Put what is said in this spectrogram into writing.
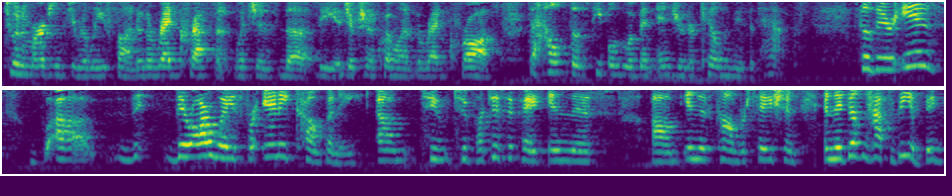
to an emergency relief fund or the Red Crescent, which is the, the Egyptian equivalent of the Red Cross, to help those people who have been injured or killed in these attacks. So there is uh, the, there are ways for any company um, to to participate in this um, in this conversation, and it doesn't have to be a big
